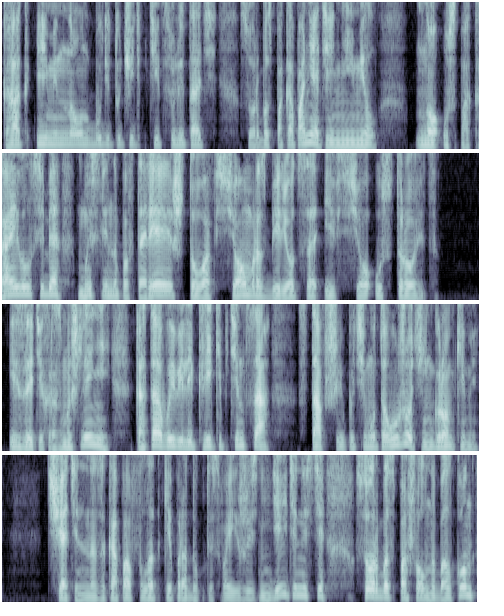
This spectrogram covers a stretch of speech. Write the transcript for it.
Как именно он будет учить птицу летать, Сорбас пока понятия не имел, но успокаивал себя, мысленно повторяя, что во всем разберется и все устроит. Из этих размышлений кота вывели крики птенца, ставшие почему-то уж очень громкими. Тщательно закопав в лотке продукты своей жизнедеятельности, Сорбас пошел на балкон,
